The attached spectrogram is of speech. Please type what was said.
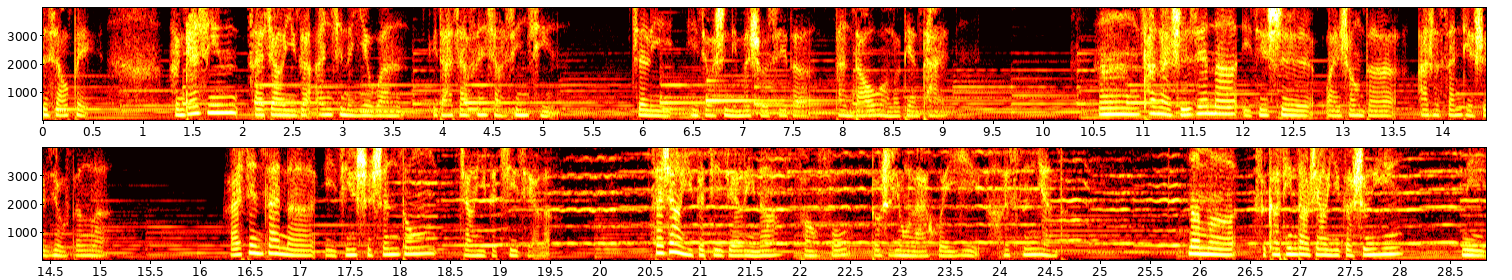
是小北，很开心在这样一个安静的夜晚与大家分享心情。这里依旧是你们熟悉的半岛网络电台。嗯，看看时间呢，已经是晚上的二十三点十九分了。而现在呢，已经是深冬这样一个季节了。在这样一个季节里呢，仿佛都是用来回忆和思念的。那么此刻听到这样一个声音，你。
